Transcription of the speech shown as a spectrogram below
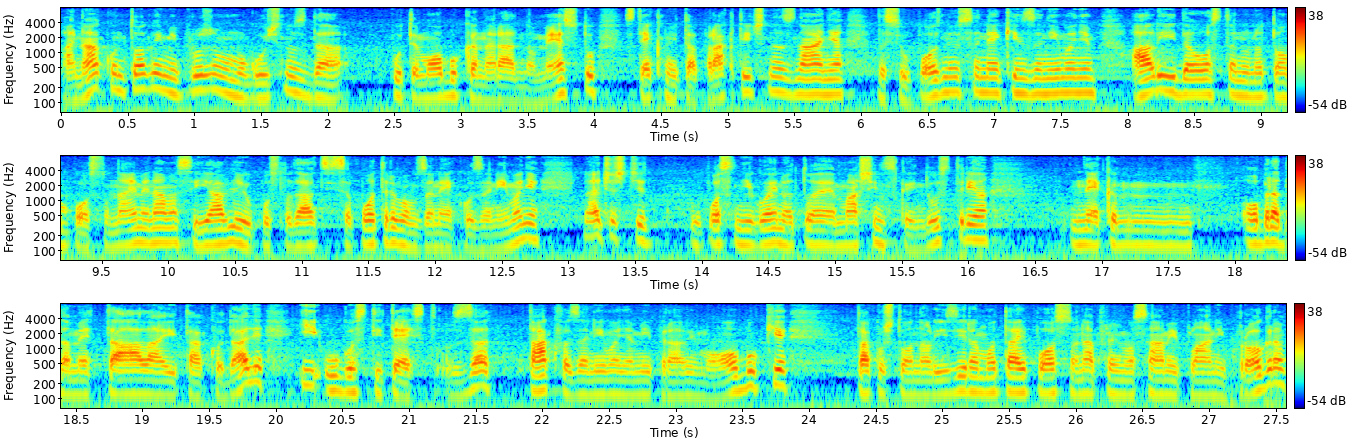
a nakon toga im i pružamo mogućnost da putem obuka na radnom mestu, steknu i ta praktična znanja, da se upoznaju sa nekim zanimanjem, ali i da ostanu na tom poslu. Naime, nama se javljaju poslodavci sa potrebom za neko zanimanje. Najčešće u poslednjih godina to je mašinska industrija, neka obrada metala i tako dalje i ugostiteljstvo. Za takva zanimanja mi pravimo obuke, tako što analiziramo taj posao, napravimo sami plan i program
